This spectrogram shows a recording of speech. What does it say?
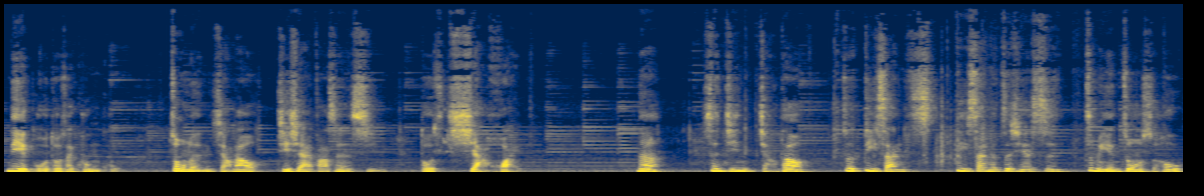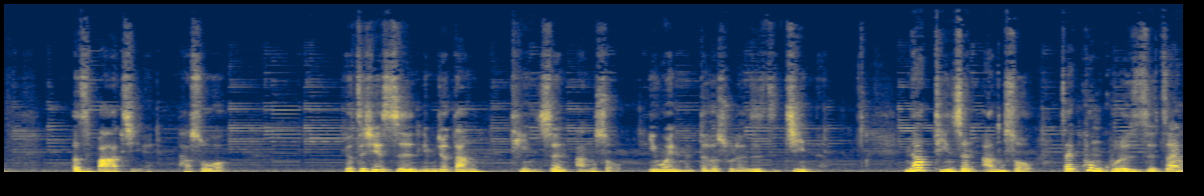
列国都在困苦，众人想到接下来发生的事，都吓坏了。那。圣经讲到这第三次第三个这些事这么严重的时候，二十八节他说：“有这些事，你们就当挺身昂首，因为你们得赎的日子近了。”你要挺身昂首，在困苦的日子，在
